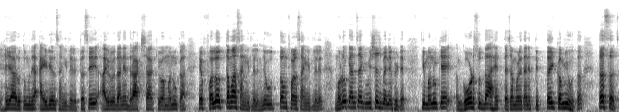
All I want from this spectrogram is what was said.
हे या ऋतूमध्ये आयडियल सांगितलेले तसेही आयुर्वेदाने द्राक्षा किंवा मनुका हे फलोत्तमा सांगितलेले म्हणजे उत्तम फळ सांगितलेले आहेत. मनुक्यांचा एक विशेष बेनिफिट आहे की मनुके गोडसुद्धा आहेत. त्याच्यामुळे त्याने पित्तही कमी होतं. तसंच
